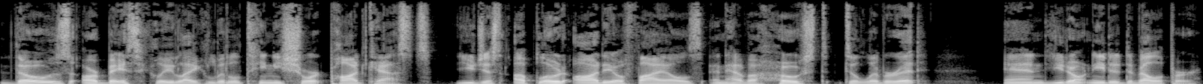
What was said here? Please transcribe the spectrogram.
Those are basically like little teeny short podcasts. You just upload audio files and have a host deliver it and you don't need a developer.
